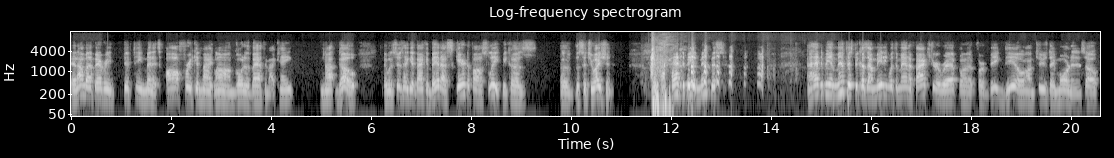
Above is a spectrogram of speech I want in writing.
And I'm up every 15 minutes all freaking night long, going to the bathroom. I can't not go. And when as soon as I get back in bed, I was scared to fall asleep because of the situation. I had to be in Memphis. I had to be in Memphis because I'm meeting with the manufacturer rep uh, for a big deal on Tuesday morning, and so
